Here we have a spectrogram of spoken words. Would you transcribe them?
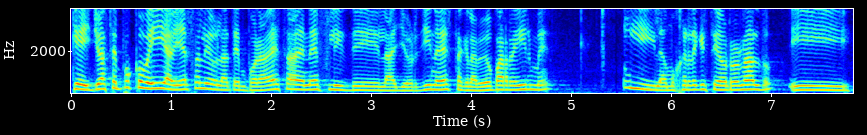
que yo hace poco veía, había salido la temporada esta de Netflix de la Georgina esta, que la veo para reírme, y la mujer de Cristiano Ronaldo, y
